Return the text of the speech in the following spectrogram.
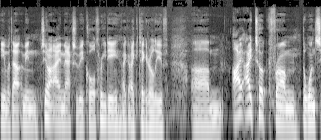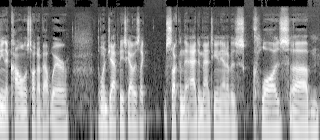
Even without, I mean, seeing on IMAX would be cool. 3D, I, I could take it or leave. Um, I, I took from the one scene that Colin was talking about where the one Japanese guy was like sucking the adamantine out of his claws. Um,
